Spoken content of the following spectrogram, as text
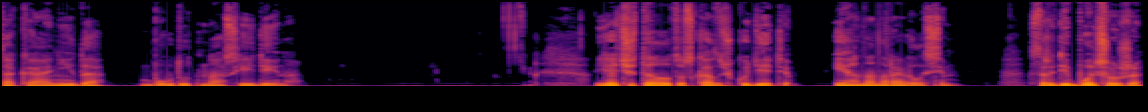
так и они, да, будут нас едино. Я читал эту сказочку детям, и она нравилась им. Среди больших же,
